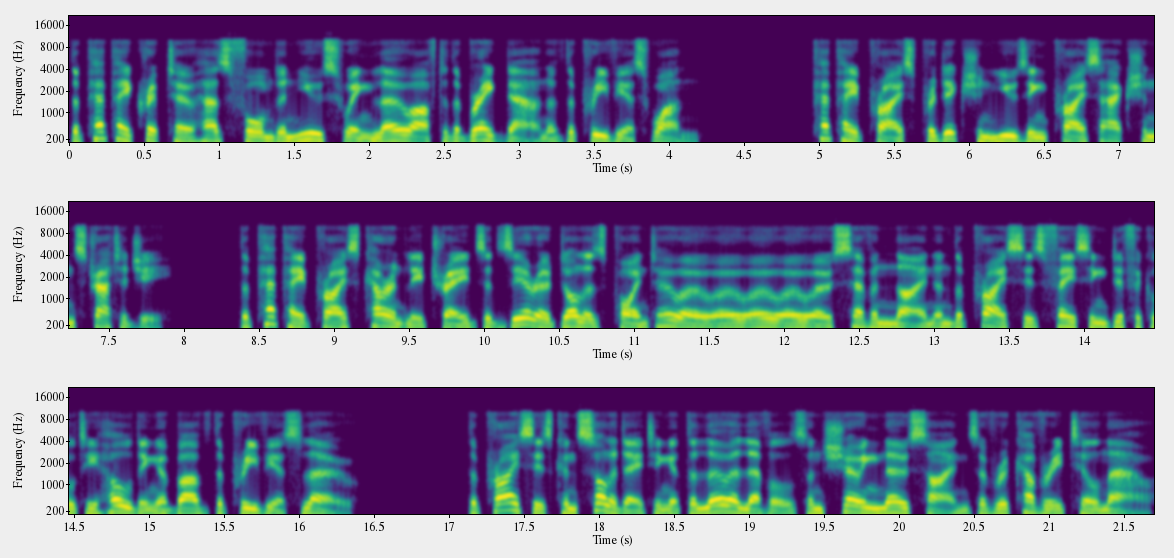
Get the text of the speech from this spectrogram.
the Pepe crypto has formed a new swing low after the breakdown of the previous one. Pepe price prediction using price action strategy. The Pepe price currently trades at $0.00000079 and the price is facing difficulty holding above the previous low. The price is consolidating at the lower levels and showing no signs of recovery till now.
